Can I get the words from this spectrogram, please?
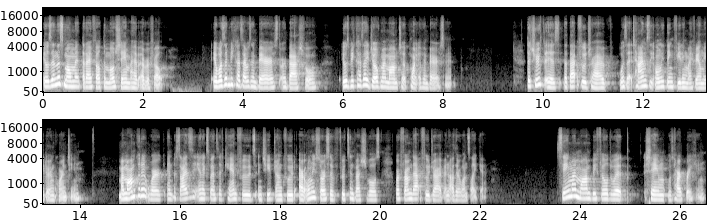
It was in this moment that I felt the most shame I have ever felt. It wasn't because I was embarrassed or bashful, it was because I drove my mom to a point of embarrassment. The truth is that that food tribe was at times the only thing feeding my family during quarantine. My mom couldn't work, and besides the inexpensive canned foods and cheap junk food, our only source of fruits and vegetables were from that food drive and other ones like it. Seeing my mom be filled with shame was heartbreaking.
